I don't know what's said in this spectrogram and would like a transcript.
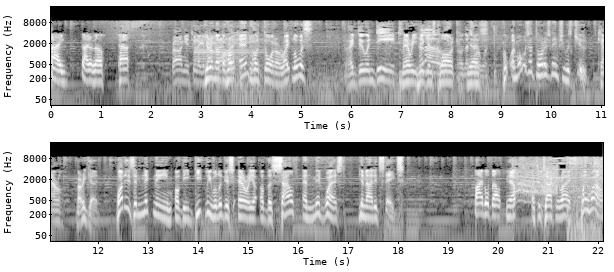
I I don't know. Pass. Wrong, you two-legged You remember her and her daughter, right, Lewis? I do indeed. Mary Higgins Hello. Clark. Oh, that's yes. one. Who- And what was her daughter's name? She was cute. Carol. Very good. What is the nickname of the deeply religious area of the South and Midwest United States? Bible Belt. Yep, that's exactly right. Playing well.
